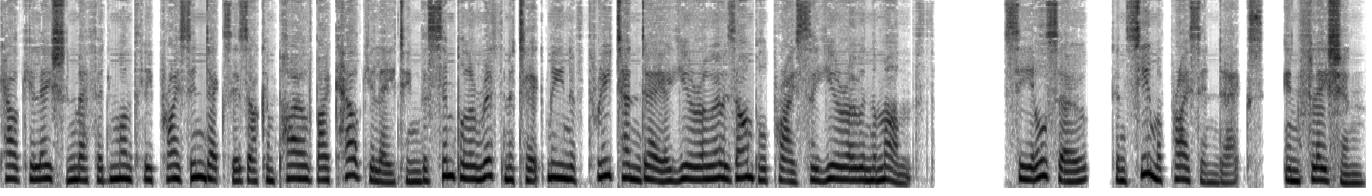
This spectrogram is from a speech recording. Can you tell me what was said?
Calculation method Monthly price indexes are compiled by calculating the simple arithmetic mean of three 10-day a euro example price a euro in the month. See also, Consumer Price Index, Inflation,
